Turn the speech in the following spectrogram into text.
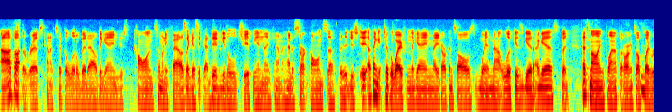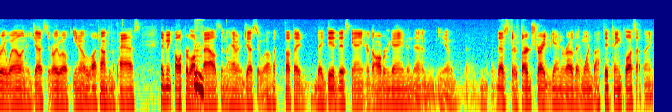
I, I thought the refs kind of took a little bit out of the game, just calling so many fouls. I guess it got, did get a little chippy, and they kind of had to start calling stuff. But it just, it, I think it took away from the game, made Arkansas's win not look as good, I guess. But that's my only complaint. I thought Arkansas played really well and adjusted really well. You know, a lot of times in the past, they've been called for a lot of fouls and they haven't adjusted well. I thought they they did this game or the Auburn game, and um, you know, uh, that's their third straight game in a row. They'd won by 15 plus, I think.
